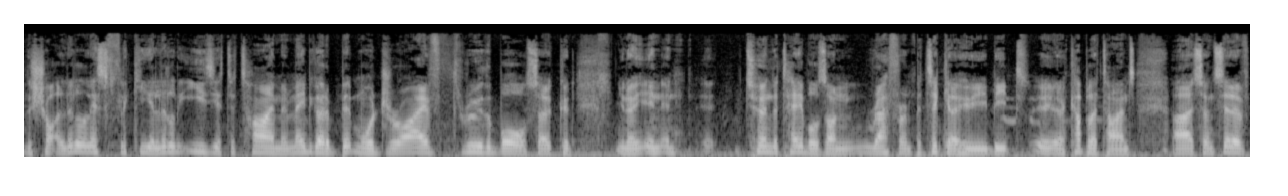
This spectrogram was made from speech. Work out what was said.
the shot a little less flicky, a little easier to time, and maybe got a bit more drive through the ball, so it could, you know, in, in turned the tables on Rafa in particular, who he beat uh, a couple of times. Uh, so instead of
